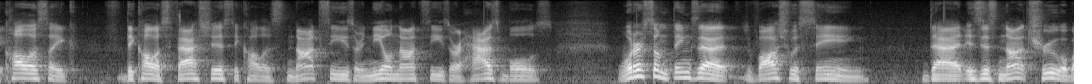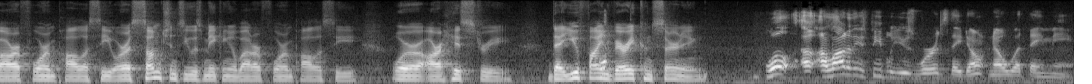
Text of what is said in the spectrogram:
call us like they call us fascists, they call us Nazis or neo Nazis or Nazbols. What are some things that Vaush was saying that is just not true about our foreign policy or assumptions he was making about our foreign policy or our history that you find very concerning? Well, a, a, lot of these people use words they don't know what they mean.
